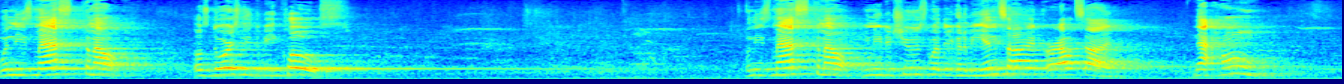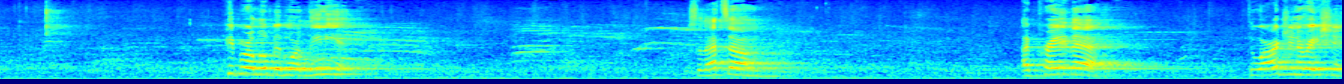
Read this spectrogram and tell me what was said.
When these masks come out, those doors need to be closed. When these masks come out, you need to choose whether you're going to be inside or outside. And at home, people are a little bit more lenient. So that's um I pray that through our generation,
